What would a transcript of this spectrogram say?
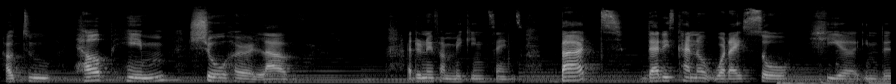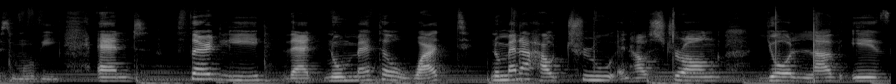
how to help him show her love. I don't know if i'm making sense but that is kind of what i saw here in this movie. And thirdly that no matter what no matter how true and how strong your love is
